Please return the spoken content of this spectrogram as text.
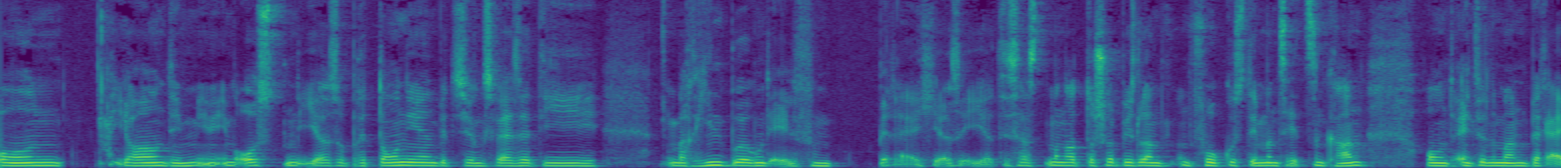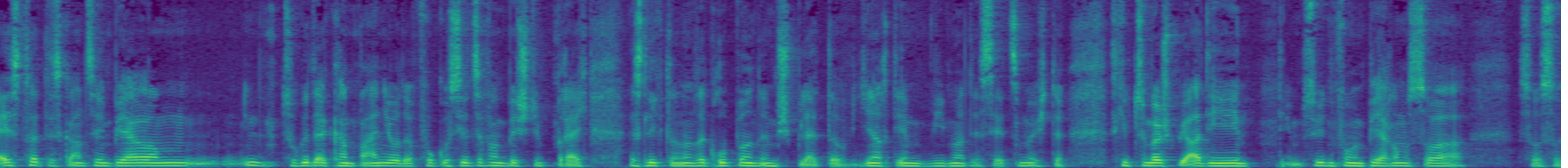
und ja, und im, im Osten eher so Bretonien beziehungsweise die Marienburg und Elfen Bereiche, also eher. Das heißt, man hat da schon ein bisschen einen, Fokus, den man setzen kann. Und entweder man bereist halt das ganze Imperium im Zuge der Kampagne oder fokussiert sich auf einen bestimmten Bereich. Es liegt dann an der Gruppe und dem Spielleiter, je nachdem, wie man das setzen möchte. Es gibt zum Beispiel auch die, die im Süden vom Imperium so, so, so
